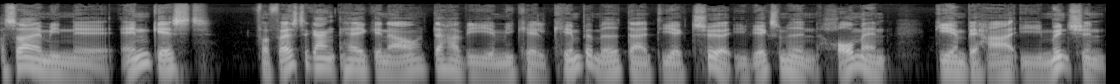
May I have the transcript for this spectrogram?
Og så er min øh, anden gæst for første gang her i Genau, der har vi Michael Kæmpe med, der er direktør i virksomheden Hormann GmbH i München.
